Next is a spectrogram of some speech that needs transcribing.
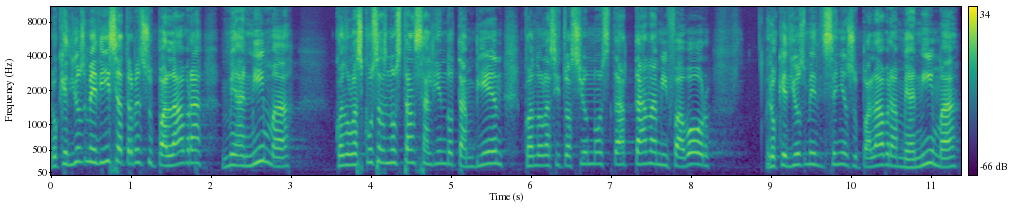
Lo que Dios me dice a través de su palabra me anima cuando las cosas no están saliendo tan bien, cuando la situación no está tan a mi favor, lo que Dios me enseña en su palabra me anima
